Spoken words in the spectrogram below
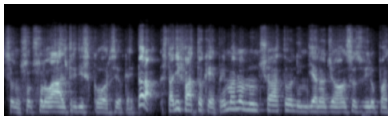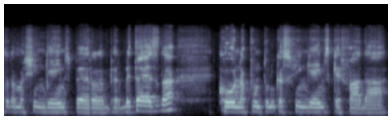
sono, sono- sono altri discorsi, ok. Però sta di fatto che prima hanno annunciato l'Indiana Jones sviluppato da Machine Games per, per Bethesda, con appunto Lucasfilm Games che fa da...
